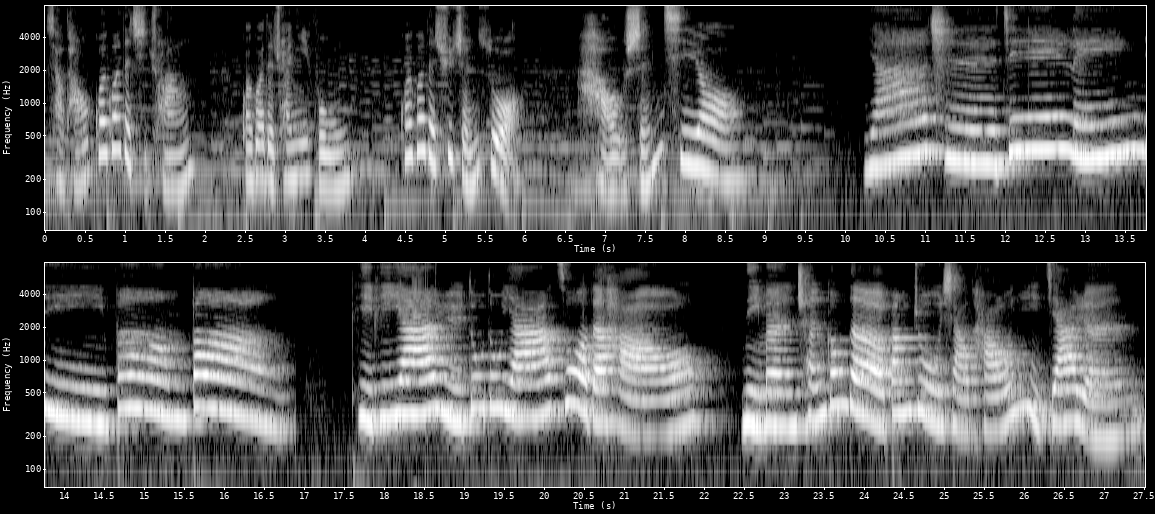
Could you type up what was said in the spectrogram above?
小桃乖乖的起床，乖乖的穿衣服，乖乖的去诊所，好神奇哦！牙齿精灵，你棒棒！皮皮牙与嘟嘟牙做得好，你们成功的帮助小桃一家人，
